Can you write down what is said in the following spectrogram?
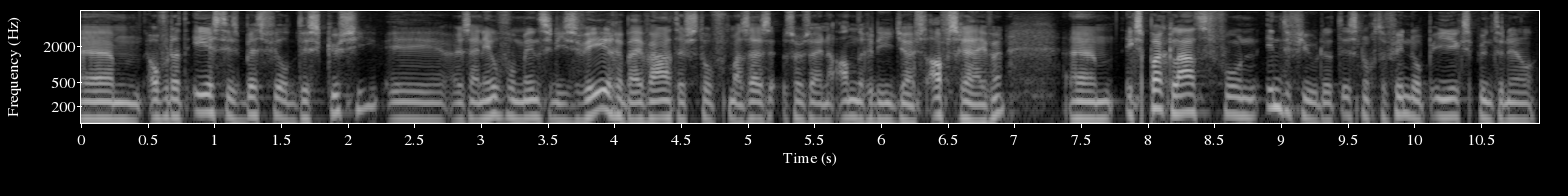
Um, over dat eerste is best veel discussie. Uh, er zijn heel veel mensen die zweren bij waterstof, maar zo zijn er anderen die het juist afschrijven. Um, ik sprak laatst voor een interview, dat is nog te vinden op ix.nl,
